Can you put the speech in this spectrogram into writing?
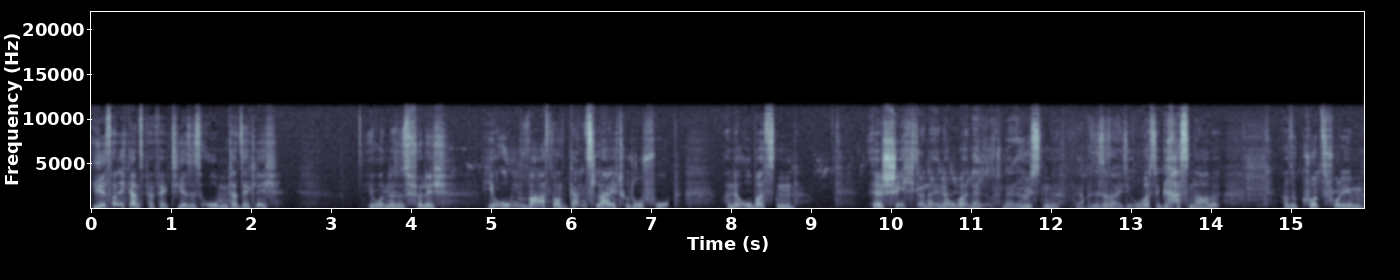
hier ist noch nicht ganz perfekt. Hier ist es oben tatsächlich, hier unten ist es völlig, hier oben war es noch ganz leicht hydrophob. An der obersten äh, Schicht, an der, in, der Ober, in, der, in der höchsten, ja was ist das eigentlich, die oberste Grasnarbe. Also kurz vor dem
